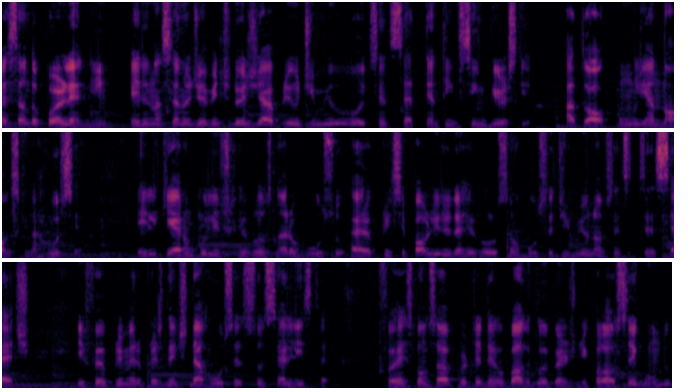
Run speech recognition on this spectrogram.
Começando por Lenin, ele nasceu no dia 22 de abril de 1870 em Simbirsk, atual Ulyanovsk, na Rússia. Ele, que era um político revolucionário russo, era o principal líder da Revolução Russa de 1917 e foi o primeiro presidente da Rússia socialista. Foi responsável por ter derrubado o governo de Nicolau II,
